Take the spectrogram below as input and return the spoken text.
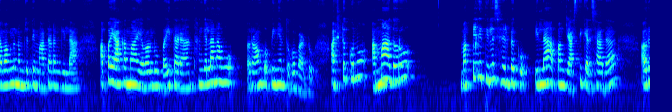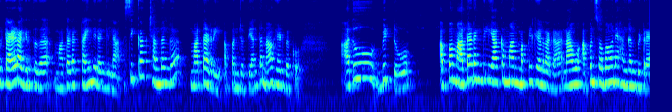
ಯಾವಾಗಲೂ ನಮ್ಮ ಜೊತೆ ಮಾತಾಡೋಂಗಿಲ್ಲ? ಅಪ್ಪ ಯಾಕಮ್ಮ ಯಾವಾಗಲೂ ಬೈತಾರ? ಅಂತ ಹಾಗೆಲ್ಲ ನಾವು ರಾಂಗ್ ಒಪಿನಿಯನ್ ತೊಗೋಬಾರ್ದು. ಅಷ್ಟಕ್ಕೂ ಅಮ್ಮ ಆದವರು ಮಕ್ಕಳಿಗೆ ತಿಳಿಸಿ ಹೇಳಬೇಕು. ಇಲ್ಲ, ಅಪ್ಪಂಗೆ ಜಾಸ್ತಿ ಕೆಲಸ ಅದ. ಅವ್ರಿಗೆ ಟಯರ್ಡ್ ಆಗಿರ್ತದ, ಮಾತಾಡೋಕೆ ಟೈಮ್ ಇರಂಗಿಲ್ಲ ಸಿಕ್ಕಾಗ ಚಂದಂಗೆ ಮಾತಾಡ್ರಿ ಅಪ್ಪನ ಜೊತೆ ಅಂತ ನಾವು ಹೇಳಬೇಕು. ಅದು ಬಿಟ್ಟು ಅಪ್ಪ ಮಾತಾಡಂಗಿಲ್ಲ ಯಾಕಮ್ಮ ಅಂತ ಮಕ್ಳು ಕೇಳಿದಾಗ ನಾವು ಅಪ್ಪನ ಸ್ವಭಾವನೆ ಹಂಗಂದ್ಬಿಟ್ರೆ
